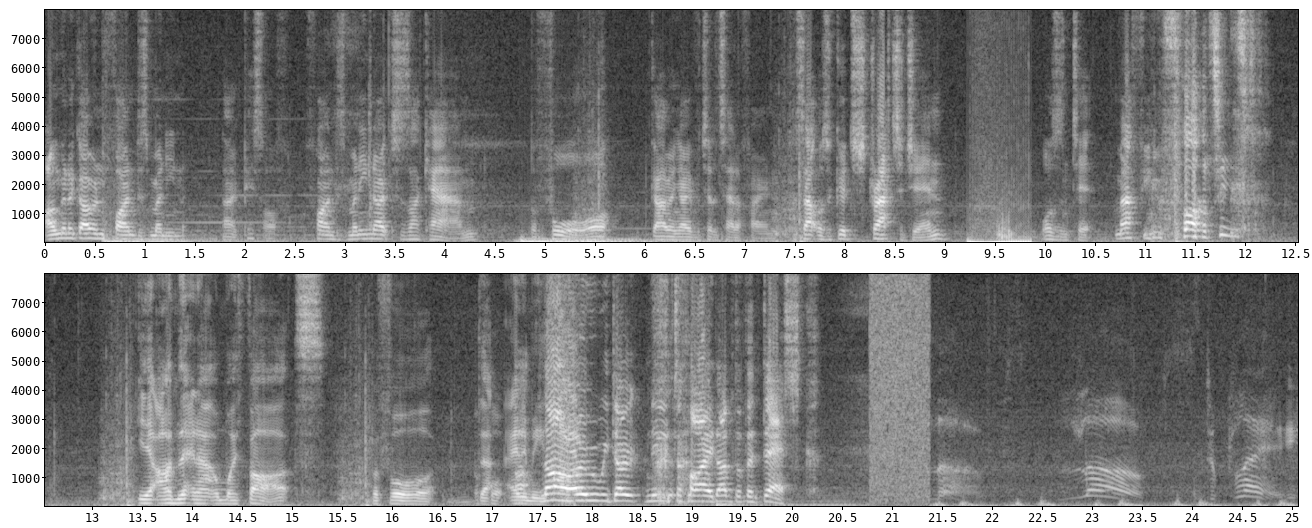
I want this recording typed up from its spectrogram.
I'm gonna go and find as many. No, piss off. Find as many notes as I can before going over to the telephone because that was a good strategy, wasn't it? Matthew farted. Yeah, I'm letting out all my farts before the Before- enemies. Uh, no, we don't need to hide under the desk. Love. Love to play.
